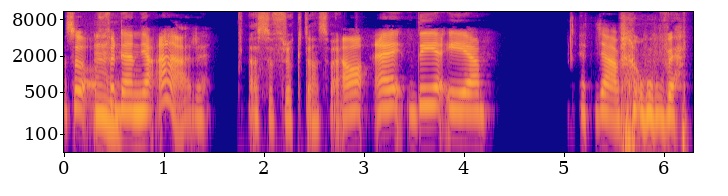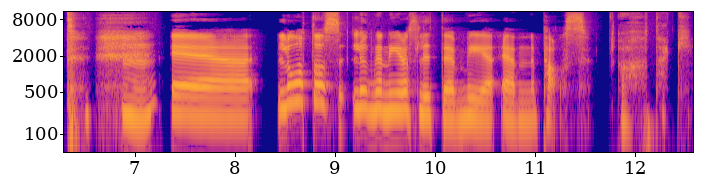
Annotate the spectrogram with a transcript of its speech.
Alltså mm. för den jag är. Alltså fruktansvärt. Ja, nej, det är ett jävla ovett. Mm. Eh, låt oss lugna ner oss lite med en paus. Oh, tack.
